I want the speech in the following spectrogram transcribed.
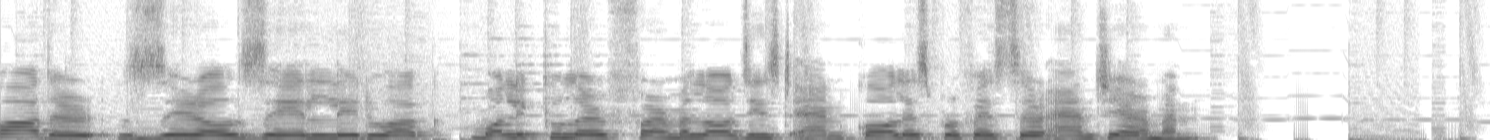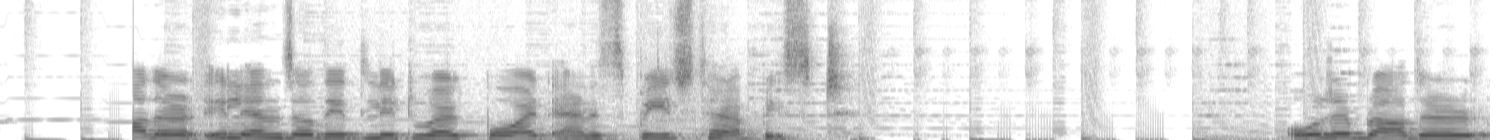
Father Cyril J. Litwack, molecular pharmacologist and college professor and chairman. Mother Ellen Judith Litwack, poet and speech therapist. Older brother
